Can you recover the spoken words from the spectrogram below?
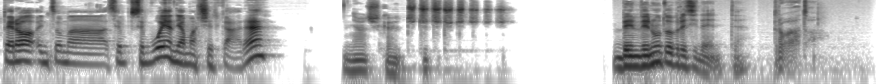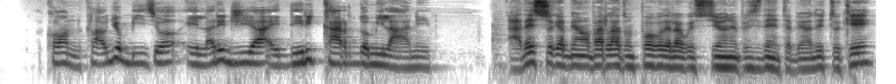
Però, insomma, se, se vuoi andiamo a cercare, eh? Andiamo a cercare. Benvenuto presidente, trovato. Con Claudio Bisio e la regia è di Riccardo Milani. Adesso che abbiamo parlato un poco della questione presidente, abbiamo detto che...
